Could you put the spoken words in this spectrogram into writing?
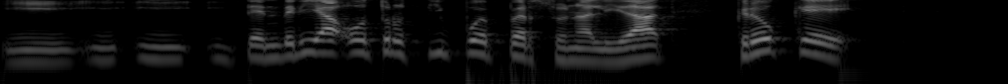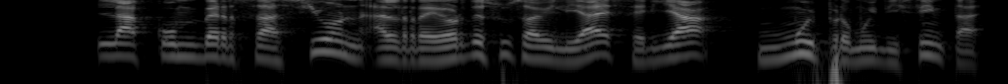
y, tendría otro tipo de personalidad, creo que la conversación alrededor de sus habilidades sería muy, pero muy distinta.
